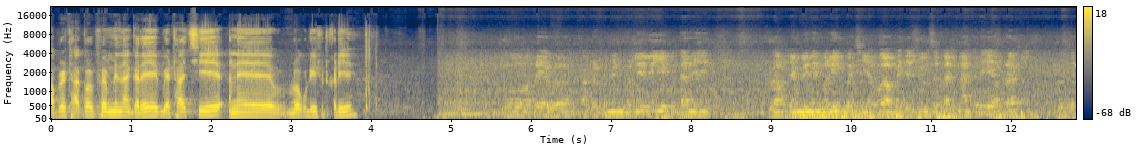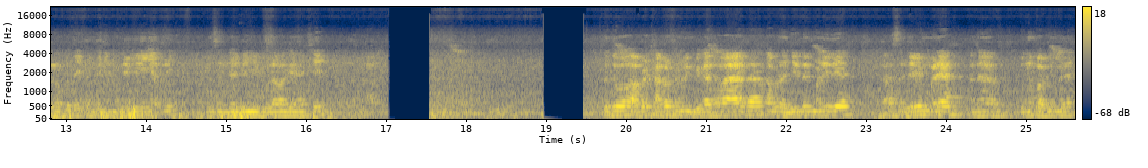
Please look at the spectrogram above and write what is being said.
આપણે ઠાકોર ફેમિલીના ઘરે બેઠા છીએ અને બ્લોગ વીડિયો શૂટ કરીએ. તો આપણે ઠાકોર ફેમિલી મળી લઈએ બધાને પૂરા ફેમિલીને મળી પછી હવે આપણે જઈશું સકાશના ઘરે આપણા. તો ચલો બધા ફેમિલી મળી લઈએ આપણે. તો સંજયભાઈ બોલાવા ગયા છે. તો જો આપણે ઠાકોર ફેમિલી ભેગા થવા આવ્યા હતા, તો આપણે રંજીતભાઈ મળી રહ્યા. સંજયભાઈ મળ્યા અને પૂનમ ભાભી મળ્યા.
